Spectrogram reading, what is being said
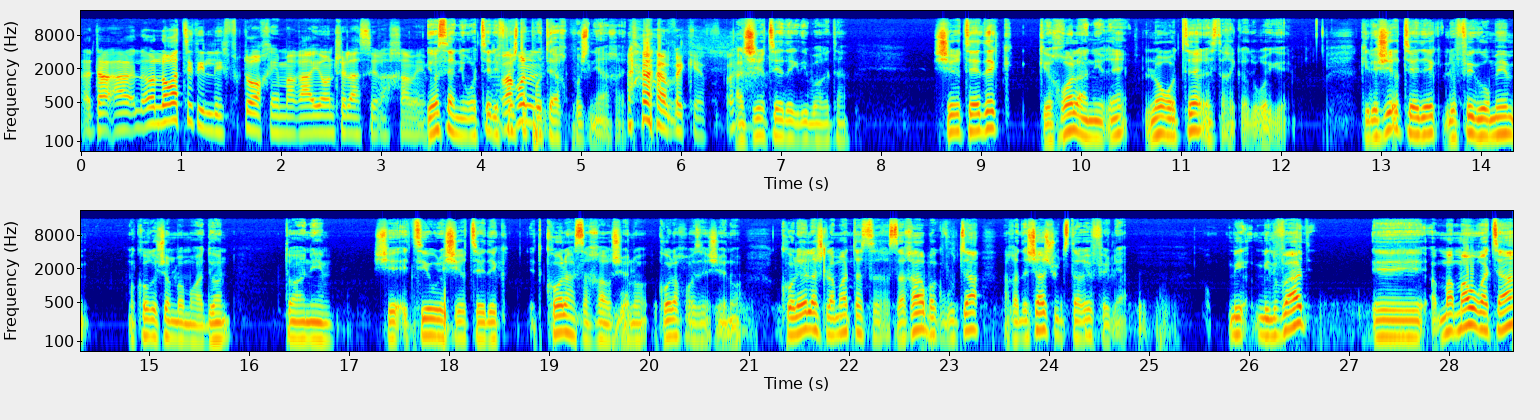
אה, אתה, לא, לא רציתי לפתוח עם הרעיון של האסי רחמים. יוסי, אני רוצה, לפני שאתה נ- פותח פה שנייה אחת, בכיף. על שיר צדק דיברת. שיר צדק, ככל הנראה, לא רוצה לשחק כדורגל. כי לשיר צדק, לפי גורמים, מקור ראשון במועדון, טוענים שהציעו לשיר צדק את כל השכר שלו, כל החוזה שלו, כולל השלמת השכר בקבוצה החדשה שהוא הצטרף אליה. מלבד, אה, מה, מה הוא רצה?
